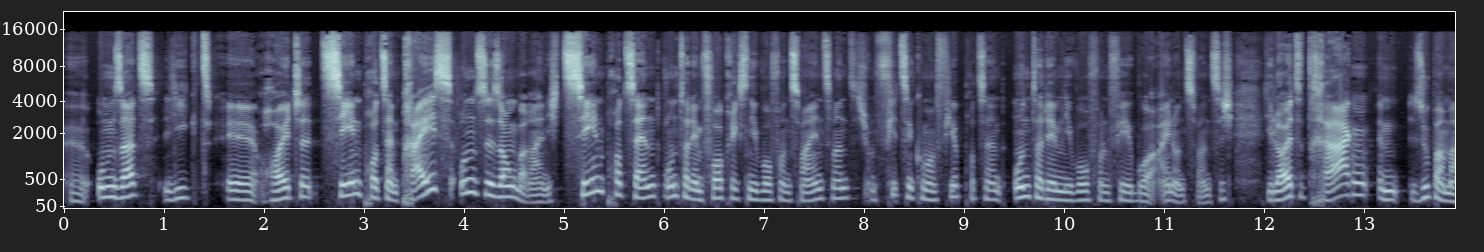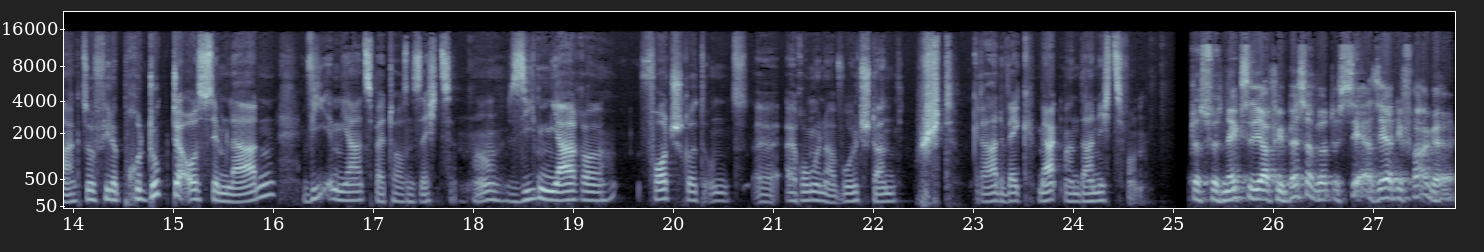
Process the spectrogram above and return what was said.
äh, Umsatz liegt äh, heute 10% Preis und saisonbereinigt 10% unter dem Vorkriegsniveau von 22 und 14,4% unter dem Niveau von Februar 21. Die Leute tragen im Supermarkt so viele Produkte aus dem Laden wie im Jahr 2016. Ja, sieben Jahre Fortschritt und äh, errungener Wohlstand, gerade weg, merkt man da nichts von das fürs nächste Jahr viel besser wird, ist sehr, sehr die Frage.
